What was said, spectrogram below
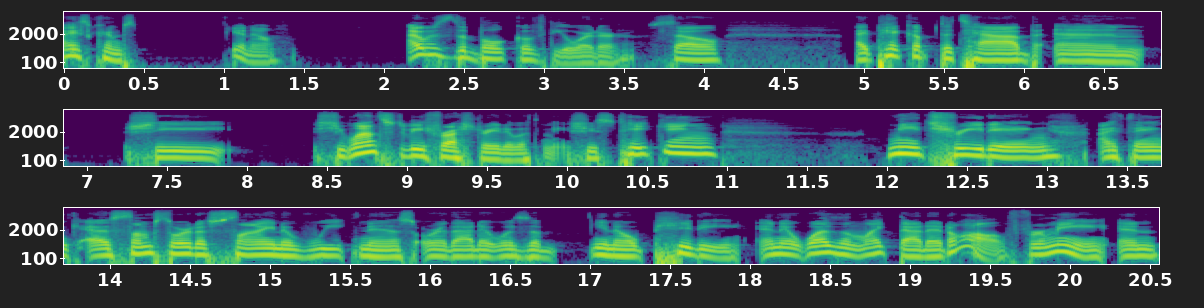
ice cream's, you know, I was the bulk of the order. So I pick up the tab and she she wants to be frustrated with me. She's taking me treating, I think, as some sort of sign of weakness or that it was a, you know, pity. And it wasn't like that at all for me. And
